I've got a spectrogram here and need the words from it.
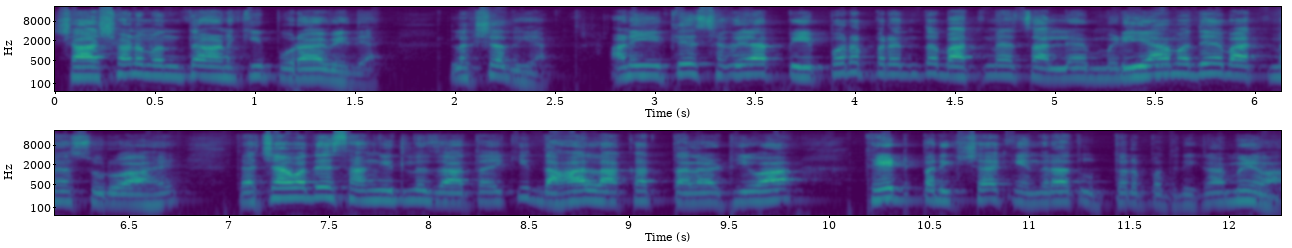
शासन मंत्र आणखी पुरावे द्या. लक्षात घ्या. आणि इथे सगळ्या पेपरपर्यंत बातम्या चालल्या मीडियामध्ये बातम्या सुरू आहे. त्याच्यामध्ये सांगितलं जात आहे की दहा लाखात तलाठी व्हा थेट परीक्षा केंद्रात उत्तरपत्रिका मिळवा.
